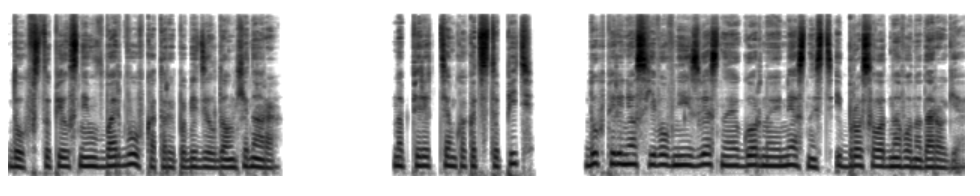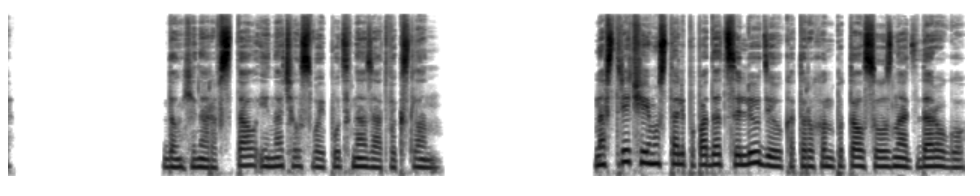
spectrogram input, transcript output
Дух вступил с ним в борьбу, в которой победил Дон Хинара. Но перед тем, как отступить, дух перенес его в неизвестную горную местность и бросил одного на дороге. Дон Хинара встал и начал свой путь назад в Экстлан. Навстречу ему стали попадаться люди, у которых он пытался узнать дорогу,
